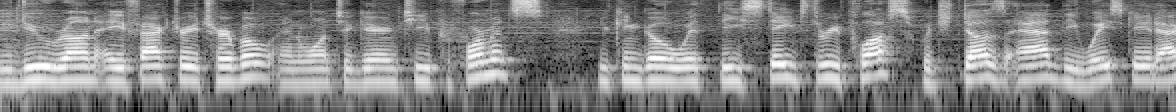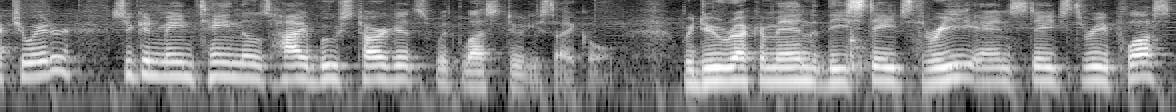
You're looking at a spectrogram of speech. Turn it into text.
you do run a factory turbo and want to guarantee performance, you can go with the Stage 3 Plus, which does add the wastegate actuator, so you can maintain those high boost targets with less duty cycle. We do recommend the Stage 3 and Stage 3 Plus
